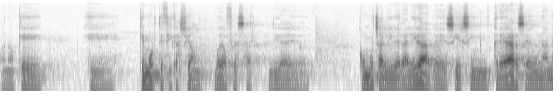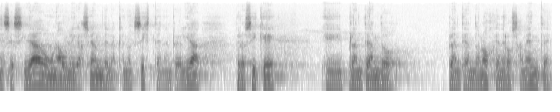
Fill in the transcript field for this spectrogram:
bueno, qué, eh, qué mortificación voy a ofrecer el día de hoy con mucha liberalidad, es decir, sin crearse una necesidad o una obligación de la que no existen en realidad, pero sí que eh, planteando, planteándonos generosamente.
